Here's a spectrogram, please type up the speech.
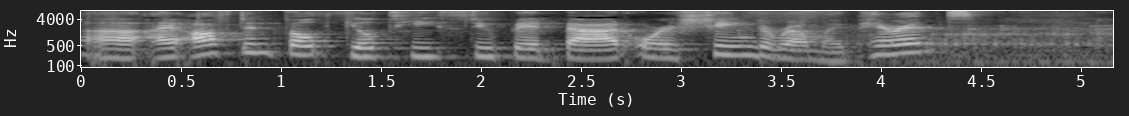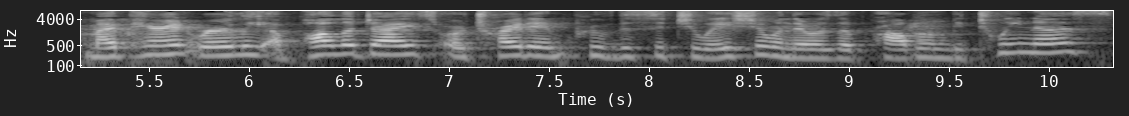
Uh, I often felt guilty, stupid, bad, or ashamed around my parent. My parent rarely apologized or tried to improve the situation when there was a problem between us.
